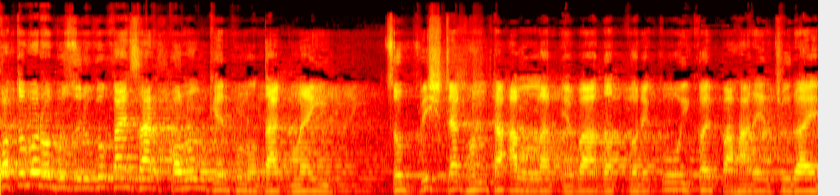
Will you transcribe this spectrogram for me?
কত বড় বুজুর্গ? কায়, যার কলঙ্কের কোনো দাগ নাই। চব্বিশটা ঘণ্টা আল্লাহর এবাদত করে, কই কয় পাহাড়ের চূড়ায়।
